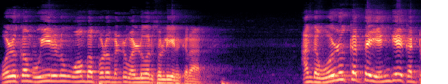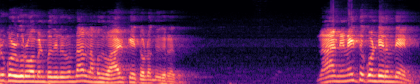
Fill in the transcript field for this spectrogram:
ஒழுக்கம் உயிரினும் ஓம்பப்படும் என்று வள்ளுவர் சொல்லியிருக்கிறார். அந்த ஒழுக்கத்தை எங்கே கற்றுக்கொள்கிறோம் என்பதிலிருந்தால் நமது வாழ்க்கை தொடங்குகிறது. நான் நினைத்து கொண்டிருந்தேன்.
